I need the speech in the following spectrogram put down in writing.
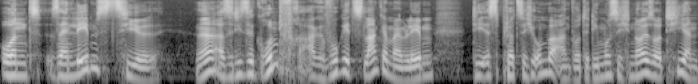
Und sein Lebensziel, ne, also diese Grundfrage, wo geht es lang in meinem Leben, die ist plötzlich unbeantwortet, die muss ich neu sortieren.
